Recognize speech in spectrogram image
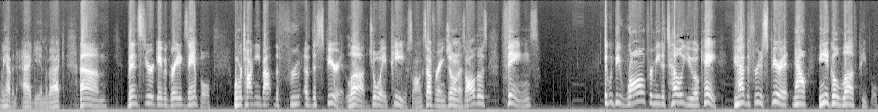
we have an Aggie in the back. Um, ben Stuart gave a great example when we're talking about the fruit of the Spirit love, joy, peace, long suffering, gentleness, all those things. It would be wrong for me to tell you, okay, if you have the fruit of Spirit, now you need to go love people.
